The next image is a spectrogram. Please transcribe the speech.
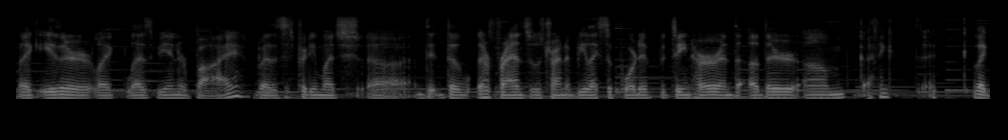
like either like lesbian or bi but it's just pretty much uh the, the her friends was trying to be like supportive between her and the other um i think like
